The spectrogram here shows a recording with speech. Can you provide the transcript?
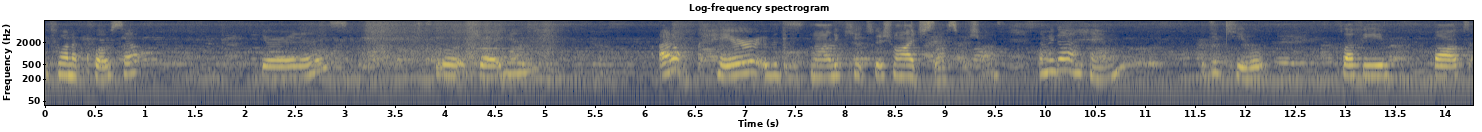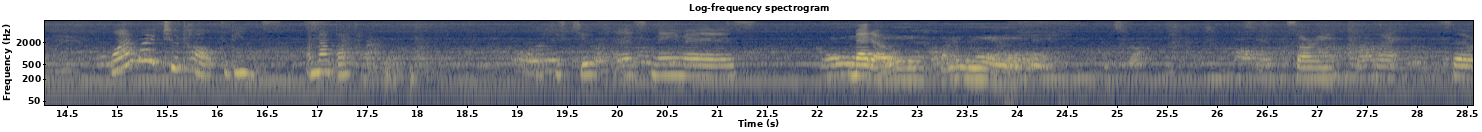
If you want a close-up, here it is. It's a little dragon. I don't care if it's not a cute squishmallow. I just love squishmallows. Then we got him. It's a cute, fluffy box. Why am I too tall to be this? I'm not that tall. He's cute. His name is Meadow. Sorry about that. So,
